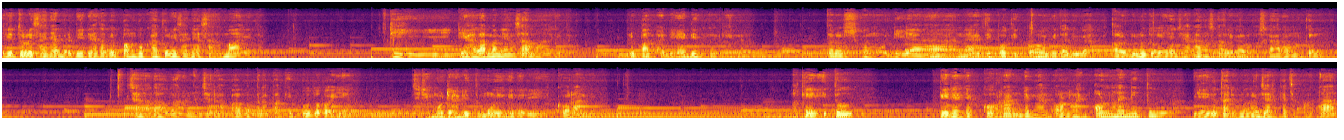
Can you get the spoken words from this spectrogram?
Jadi tulisannya berbeda tapi pembuka tulisannya sama gitu. Di di halaman yang sama gitu. Lupa nggak diedit mungkin. Terus kemudian ya tipe-tipe kita juga kalau dulu tuh kayaknya jarang sekali. Kalau sekarang mungkin saya nggak tahu karena ngejar apa beberapa tipu tuh kayaknya jadi mudah ditemui gitu di koran. Oke itu bedanya koran dengan online. Online itu ya itu tadi mengejar kecepatan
